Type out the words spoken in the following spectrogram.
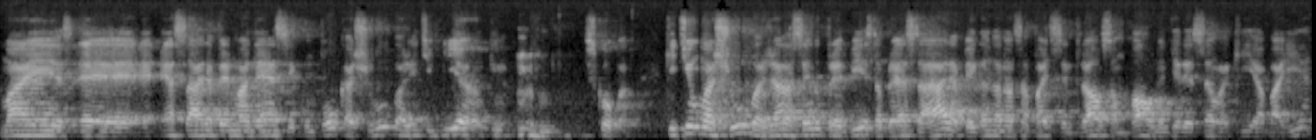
mas é, essa área permanece com pouca chuva. A gente via, que, desculpa, que tinha uma chuva já sendo prevista para essa área, pegando a nossa parte central, São Paulo, em direção aqui à Bahia.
